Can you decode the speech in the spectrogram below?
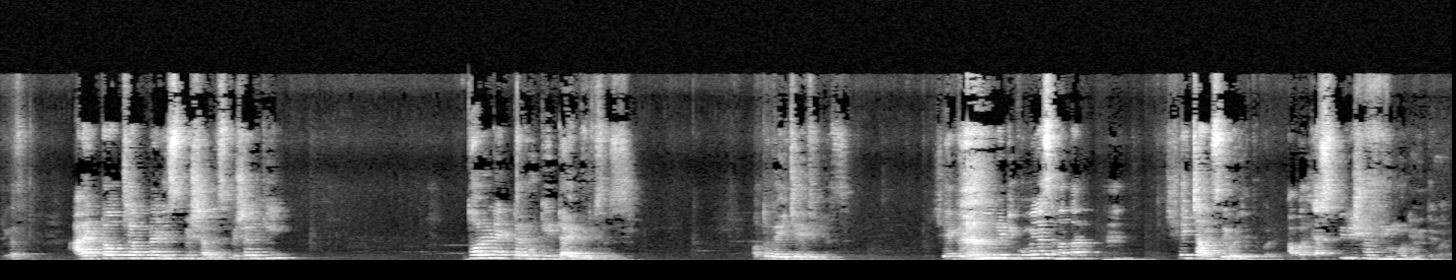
ঠিক আছে? আরেকটা হচ্ছে আপনার স্পেশাল স্পেশাল কি? ধরেন একটা রোগীর ডায়াবেটিস আছে অথবা এইচআইভি আছে। সে একটা ইমিউনিটি কমে গেছে না তার? হুম। সেই চান্সে হয়ে যেতে পারে। আবার অ্যাসপিরেশন নিউমোনিয়া হতে পারে।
